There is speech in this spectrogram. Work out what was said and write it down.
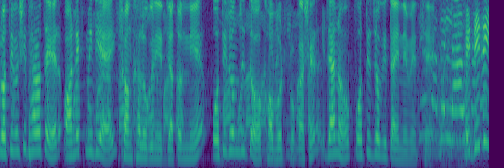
প্রতিবেশী ভারতের অনেক মিডিয়ায় সংখ্যালঘু নির্যাতন নিয়ে অতিরঞ্জিত খবর প্রকাশের যেন প্রতিযোগিতায় নেমেছে। এই দিদি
